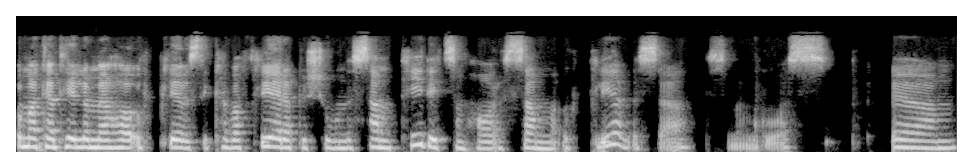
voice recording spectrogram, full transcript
Och man kan till och med ha upplevelser, det kan vara flera personer samtidigt som har samma upplevelse som umgås. Um,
